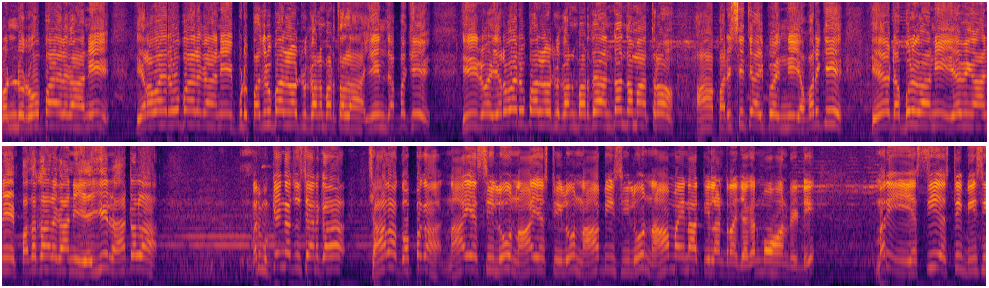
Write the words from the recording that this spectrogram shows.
రెండు రూపాయలు కానీ ఇరవై రూపాయలు కానీ ఇప్పుడు పది రూపాయల నోట్లు కనబడతలా? ఈయన దెబ్బకి ఈ ఇరవై రూపాయల నోట్లు కనబడితే అంతంత మాత్రం ఆ పరిస్థితి అయిపోయింది. ఎవరికి ఏ డబ్బులు కానీ ఏమి కానీ పథకాలు కానీ ఎయ్యి రాటలా? మరి ముఖ్యంగా చూస్తే కనుక చాలా గొప్పగా నా ఎస్సీలు నా ఎస్టీలు నా బీసీలు నా మైనార్టీలు అంటున్న జగన్మోహన్ రెడ్డి మరి ఎస్సీ ఎస్టీ బీసీ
